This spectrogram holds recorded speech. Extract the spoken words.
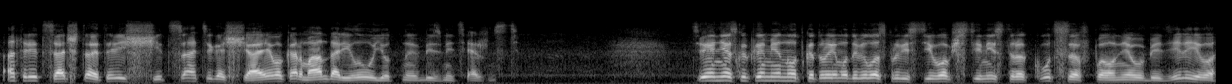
отрицать, что эта вещица, отягощая его карман, дарила уютную безмятежность. Те несколько минут, которые ему довелось провести в обществе мистера Кутса, вполне убедили его,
